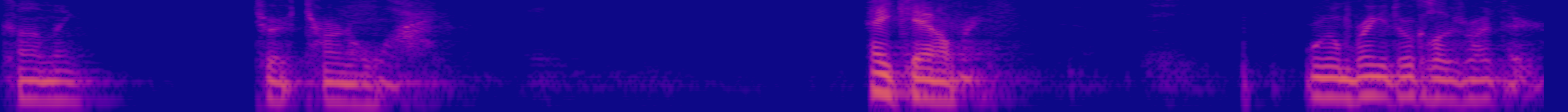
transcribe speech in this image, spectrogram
coming to eternal life. Hey, Calvary, we're going to bring it to a close right there.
